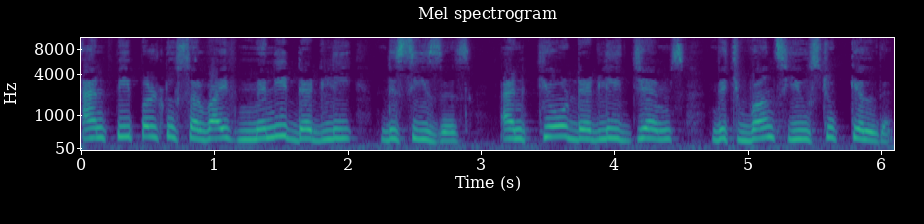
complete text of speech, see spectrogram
and people to survive many deadly diseases and cure deadly germs which once used to kill them.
